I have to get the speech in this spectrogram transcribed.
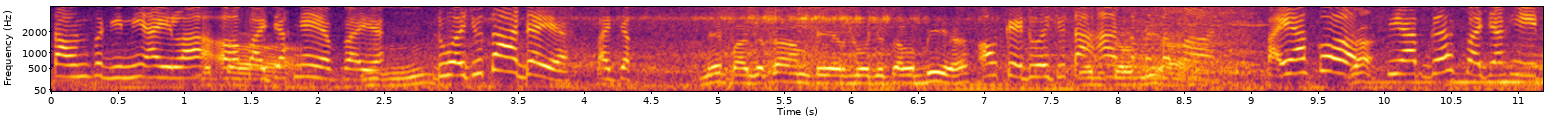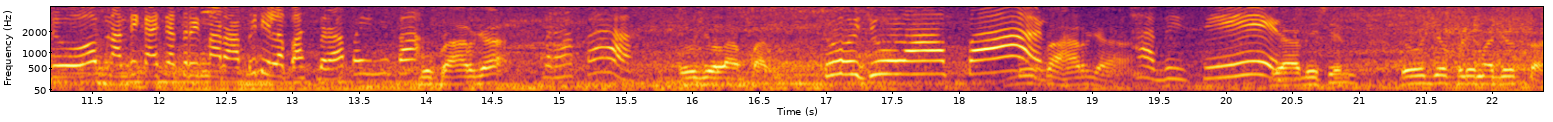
tahun segini Ayla eh, Betul. pajaknya ya Pak ya. Mhm. 2 juta ada ya pajak. Ini pajaknya hampir 2 juta lebih ya. Oke, 2 jutaan juta lebih, teman-teman. Pak Yakub, Ya. siap gas pajak hidup. Nanti kaca terima rapi dilepas berapa ini Pak? Buka harga Berapa? 78. 78. Buka harga. Habisin. Dihabisin 75 juta.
